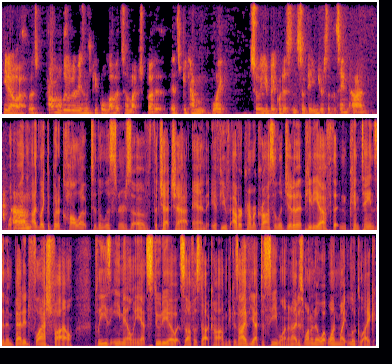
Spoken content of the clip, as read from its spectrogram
you know, it's probably one of the reasons people love it so much, but it, it's become like so ubiquitous and so dangerous at the same time. Well, um, I'd like to put a call out to the listeners of the Chat Chat, and if you've ever come across a legitimate PDF that contains an embedded Flash file, please email me at studio at sophos.com because I've yet to see one, and I just want to know what one might look like.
